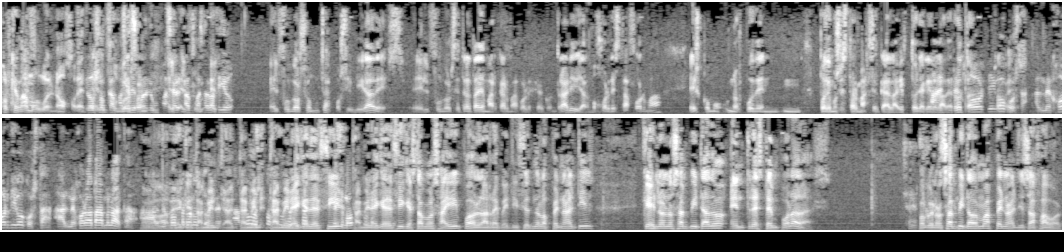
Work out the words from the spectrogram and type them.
Porque El vamos, fútbol no, joder. no son capaces de poner un pase, el- el a pase fútbol- vacío. El fútbol son muchas posibilidades. El fútbol se trata de marcar más goles que el contrario y a lo mejor de esta forma es como nos pueden mm, podemos estar más cerca de la victoria que de la derrota. mejor Diego. Costa, al mejor Diego Costa, al mejor Apamolata, Bueno, al a mejor ver, también, Torres, a también, todos los también hay que decir, también hay que decir que estamos ahí por la repetición de los penaltis que no nos han pitado en tres temporadas. Sí. Porque nos han pitado más penaltis a favor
